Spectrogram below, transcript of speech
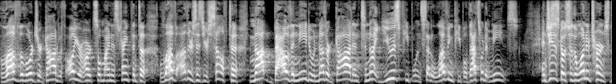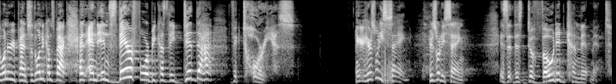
love the Lord your God with all your heart, soul, mind, and strength, and to love others as yourself, to not bow the knee to another God, and to not use people instead of loving people. That's what it means. And Jesus goes to the one who turns, to the one who repents, to the one who comes back, and, and is therefore, because they did that, victorious. Here's what he's saying. Here's what he's saying is that this devoted commitment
